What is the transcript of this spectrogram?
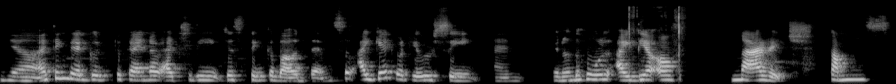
Yeah, I think they're good to kind of actually just think about them. So I get what you're saying. And, you know, the whole idea of marriage comes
